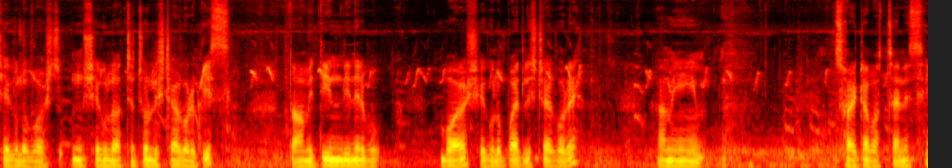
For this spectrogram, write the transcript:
সেগুলো বয়স, সেগুলো হচ্ছে চল্লিশ টাকা করে পিস তো আমি তিন দিনের বয়স, সেগুলো পঁয়ত্রিশ টাকা করে। আমি ছয়টা বাচ্চা এনেছি।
